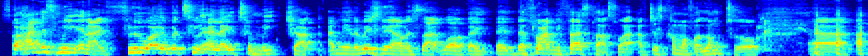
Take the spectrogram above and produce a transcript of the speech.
So I had this meeting. I flew over to LA to meet Chuck. I mean, originally I was like, well, they, they, they're flying me first class, right? I've just come off a long tour. Uh,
